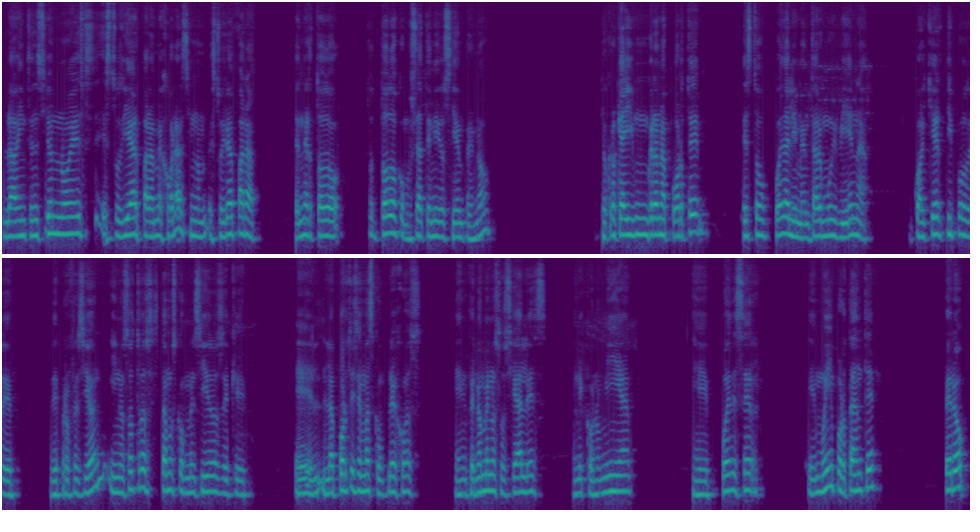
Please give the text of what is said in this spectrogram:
la intención no es estudiar para mejorar, sino estudiar para tener todo, todo como se ha tenido siempre, ¿no? Yo creo que hay un gran aporte esto puede alimentar muy bien a cualquier tipo de, profesión y nosotros estamos convencidos de que el, aporte de sistemas complejos en fenómenos sociales, en economía, eh, puede ser eh, muy importante, pero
